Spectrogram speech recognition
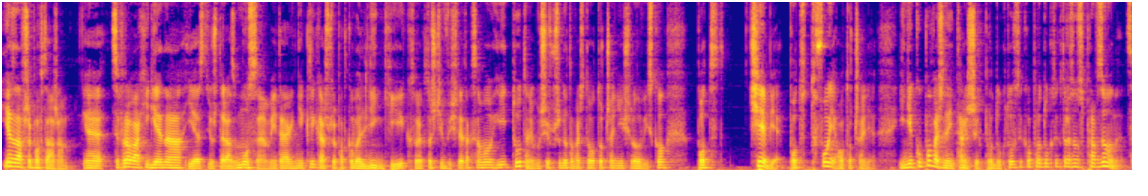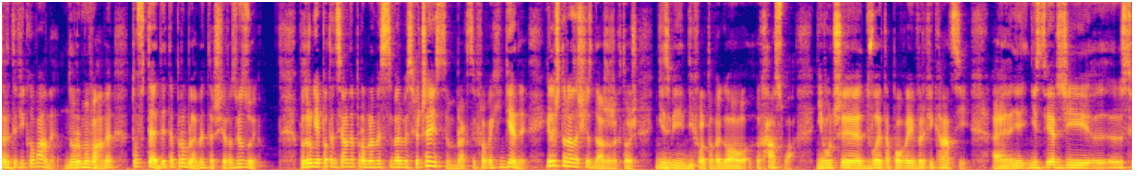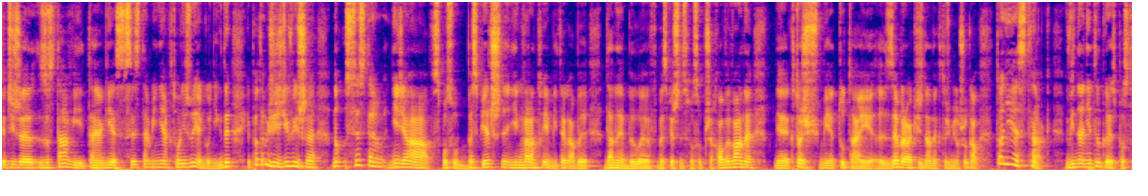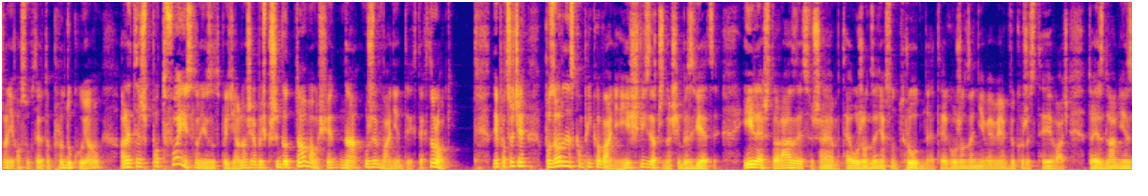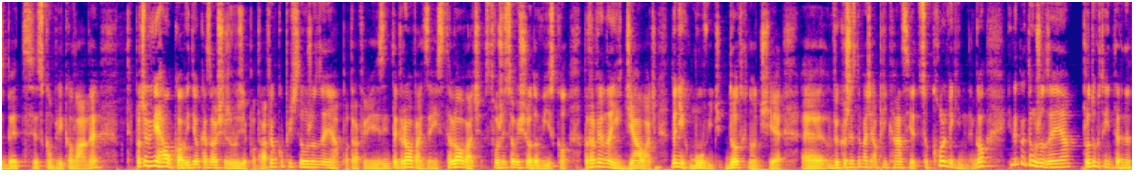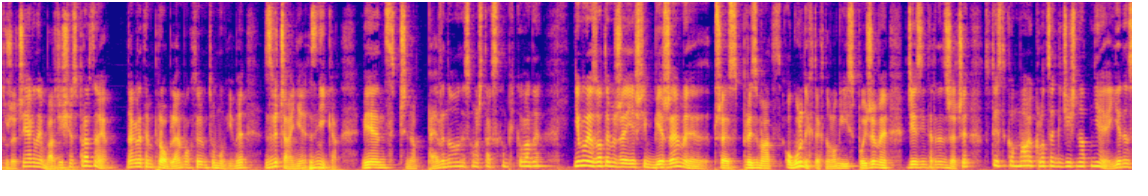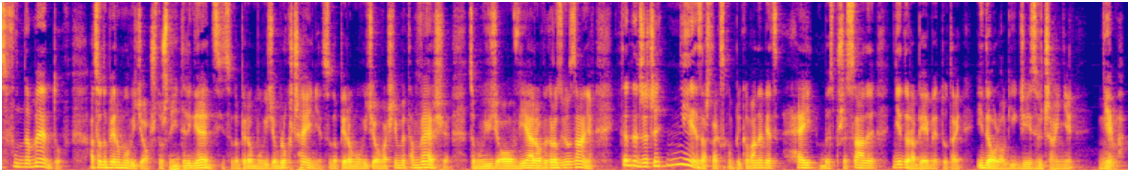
Ja zawsze powtarzam, e, cyfrowa higiena jest już teraz musem i tak jak nie klikasz przypadkowe linki, które ktoś Ci wyśle, tak samo i tutaj musisz przygotować to otoczenie i środowisko pod Ciebie, pod Twoje otoczenie i nie kupować najtańszych produktów, tylko produkty, które są sprawdzone, certyfikowane, normowane, to wtedy te problemy też się rozwiązują. Po drugie, potencjalne problemy z cyberbezpieczeństwem, brak cyfrowej higieny. Ileż to razy się zdarza, że ktoś nie zmieni defaultowego hasła, nie włączy dwuetapowej weryfikacji, e, nie stwierdzi, e, stwierdzi, że zostawi tak jak jest system i nie aktualizuje go nigdy i potem się zdziwi, że no, system nie działa w sposób bezpieczny, nie gwarantuje mi tego, aby dane były w bezpieczny sposób przechowywane, e, ktoś mnie tutaj zebrał jakieś dane, ktoś mnie oszukał. To nie jest tak. Wina nie tylko jest po stronie osób, które to produkują, ale też po Twojej stronie jest odpowiedzialność, aby przygotował się na używanie tych technologii. No i po trzecie, pozorne skomplikowanie, jeśli zaczyna się bez wiedzy. Ileż to razy słyszałem, te urządzenia są trudne, tych urządzeń nie wiem jak wykorzystywać, to jest dla mnie zbyt skomplikowane. Po czym wjechał COVID i okazało się, że ludzie potrafią kupić te urządzenia, potrafią je zintegrować, zainstalować, stworzyć sobie środowisko, potrafią na nich działać, do nich mówić, dotknąć je, e, wykorzystywać aplikacje, cokolwiek innego i nagle te urządzenia, produkty internetu rzeczy jak najbardziej się sprawdzają. Nagle ten problem, o którym tu mówimy, zwyczajnie znika. Więc czy na pewno one są aż tak skomplikowane? Nie mówiąc o tym, że jeśli bierzemy przez pryzmat ogólnych technologii i spojrzymy, gdzie jest internet rzeczy, to to jest tylko mały klocek gdzieś na dnie, jeden z fundamentów. A co dopiero mówić o sztucznej inteligencji, co dopiero mówić o blockchainie, co dopiero mówić o właśnie metaversie, co mówić o VR-owych rozwiązaniach. Internet rzeczy nie jest aż tak skomplikowany, więc hej, bez przesady, nie dorabiajmy tutaj ideologii, gdzie jej zwyczajnie nie ma.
